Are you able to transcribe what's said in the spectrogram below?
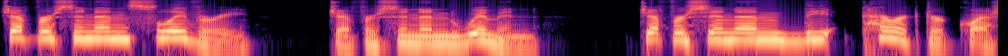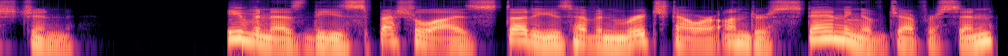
Jefferson and slavery, Jefferson and women, Jefferson and the character question. Even as these specialized studies have enriched our understanding of Jefferson,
